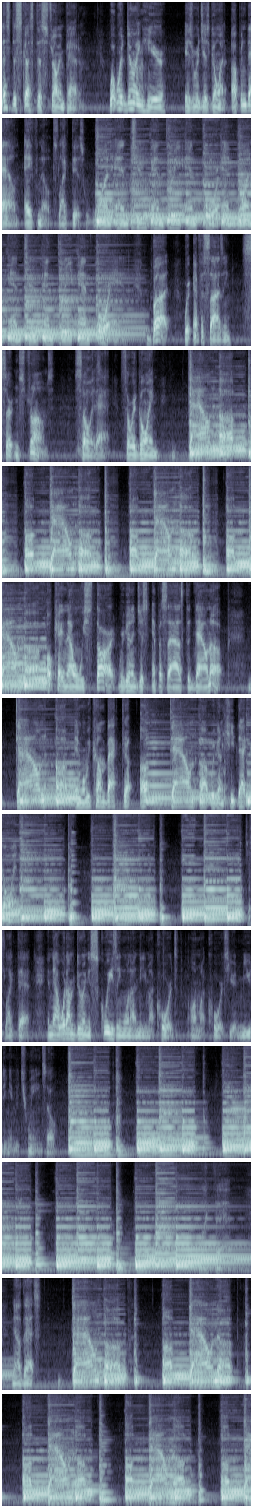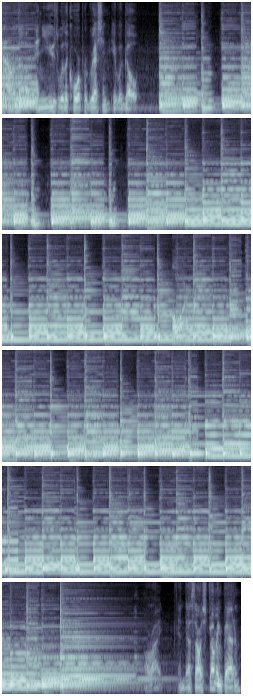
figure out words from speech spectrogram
let's discuss this strumming pattern. What we're doing here is we're just going up and down eighth notes like this. One and two and three and four and one and two and three and four and. But we're emphasizing certain strums. So like that. So we're going down, up, up, down, up, up, down, up, up, down, up. Okay, now when we start, we're going to just emphasize the down, up. Down, up. And when we come back to up, down, up, we're going to keep that going. Just like that. And now what I'm doing is squeezing when I need my chords on my chords here and muting in between. So. Like that. Now that's down, up, up, down, up, up, chord progression, it would go Or, all right, and That's our strumming pattern.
